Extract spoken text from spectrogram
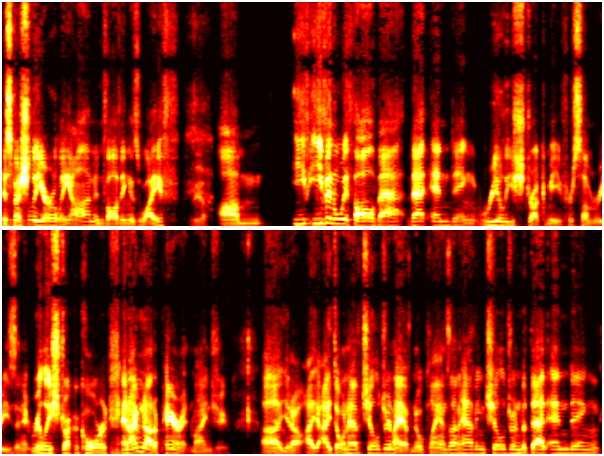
especially early on involving his wife. Yeah. Um, e- even with all that, that ending really struck me for some reason. It really struck a chord, and I'm not a parent, mind you. Uh, you know, I, I don't have children. I have no plans on having children, but that ending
